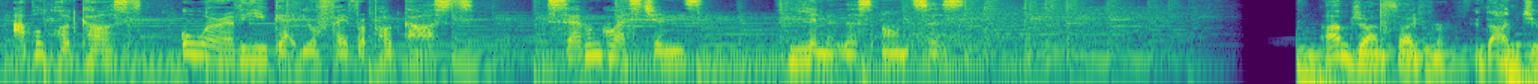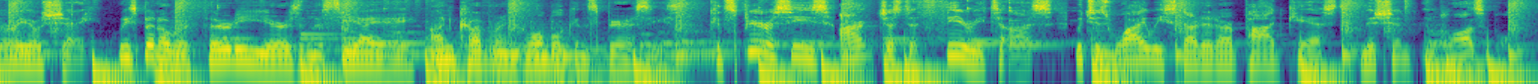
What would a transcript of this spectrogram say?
Apple Podcasts, or wherever you get your favorite podcasts. Seven questions, limitless answers. I'm John Sipher. And I'm Jerry O'Shea. We spent over 30 years in the CIA uncovering global conspiracies. Conspiracies aren't just a theory to us, which is why we started our podcast, Mission Implausible.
